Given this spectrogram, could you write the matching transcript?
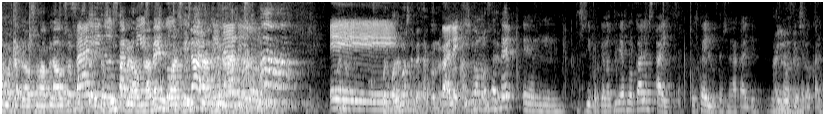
Sigamos de aplauso en aplausos, esto, esto es un tablao flamenco al final. amiga. extraordinarios. Eh, pues podemos empezar con Vale, repaso, y vamos entonces. a hacer. em, pues sí, porque noticias locales hay. Pues que hay luces en la calle. Hay luces. local.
